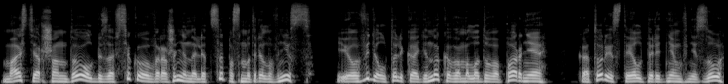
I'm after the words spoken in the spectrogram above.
Мастер Шандоул безо всякого выражения на лице посмотрел вниз и увидел только одинокого молодого парня, который стоял перед ним внизу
